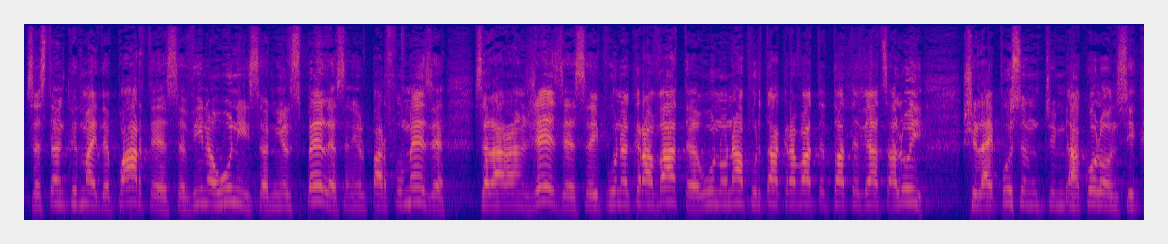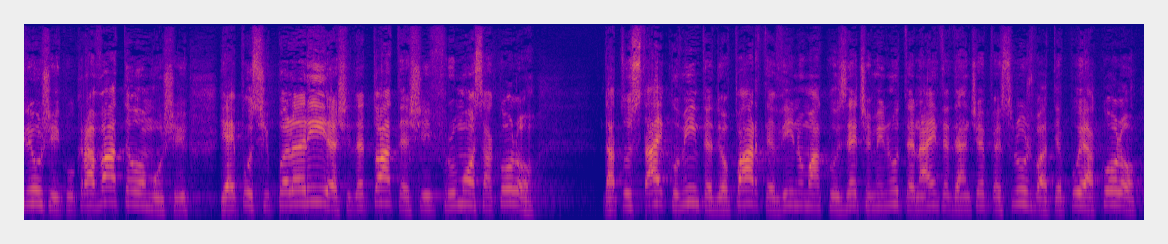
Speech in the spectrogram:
să stăm cât mai departe, să vină unii să ne-l spele, să ne-l parfumeze, să-l aranjeze, să-i pună cravată. Unul n-a purtat cravată toată viața lui și l-ai pus în, acolo în sicriu și cu cravată omul și i-ai pus și pălărie și de toate și frumos acolo. Dar tu stai cu minte deoparte, vii numai cu 10 minute înainte de a începe slujba, te pui acolo.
